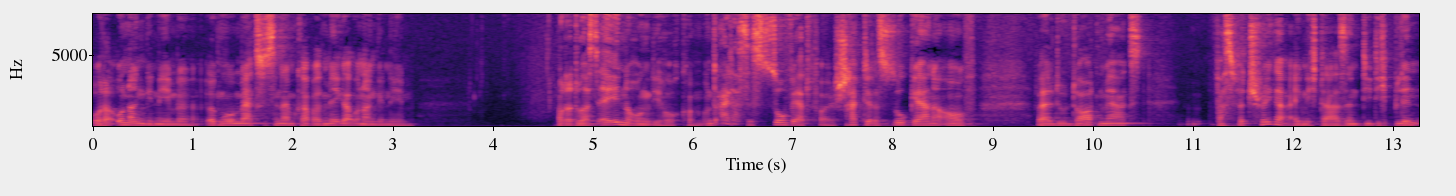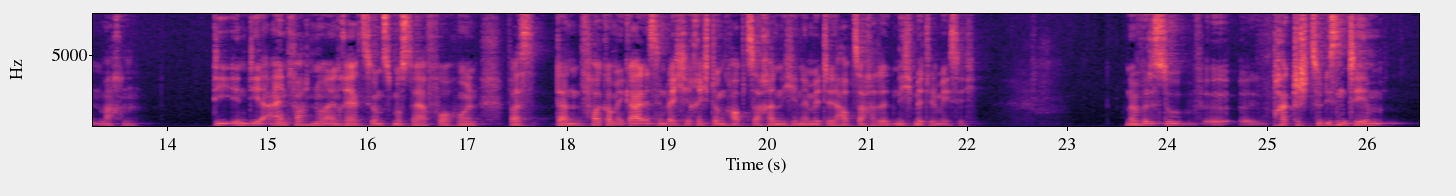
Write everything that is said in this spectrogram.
Oder unangenehme. Irgendwo merkst du es in deinem Körper, mega unangenehm. Oder du hast Erinnerungen, die hochkommen. Und all das ist so wertvoll. Schreib dir das so gerne auf, weil du dort merkst, was für Trigger eigentlich da sind, die dich blind machen die in dir einfach nur ein Reaktionsmuster hervorholen, was dann vollkommen egal ist, in welche Richtung, Hauptsache nicht in der Mitte, Hauptsache nicht mittelmäßig. Und dann würdest du äh, praktisch zu diesen Themen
